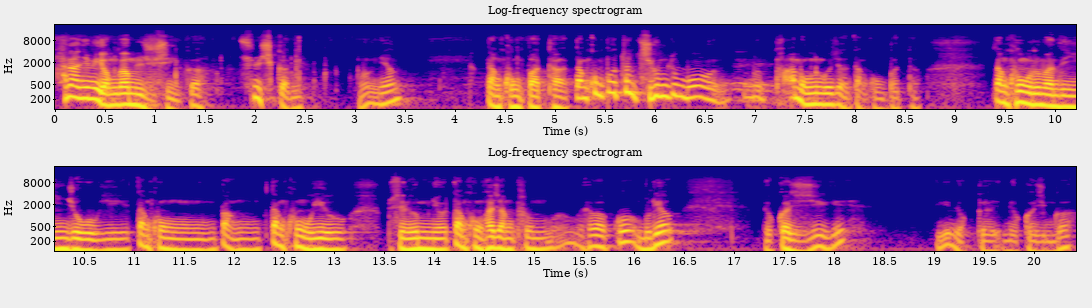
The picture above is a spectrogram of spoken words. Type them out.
하나님이 영감을 주시니까 순식간에 어, 그냥 땅콩바타. 땅콩바타는 지금도 뭐 다 먹는 거죠. 땅콩바타. 땅콩으로 만든 인조고기, 땅콩 빵, 땅콩 우유, 무슨 음료, 땅콩 화장품 뭐 해갖고 무려 몇 가지지 이게? 이게 몇 개, 몇 가지인가?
